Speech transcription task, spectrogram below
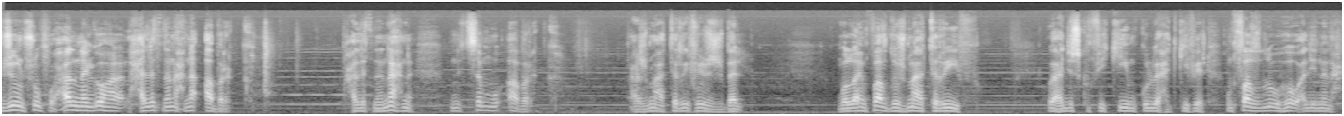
نجيو نشوفوا حالنا نلقوها حالتنا نحن أبرك. حالتنا نحن نتسموا أبرك. على جماعة الريف والجبل والله نفضلوا جماعة الريف. واحد يسكن في كيم كل واحد كيفاش. نفضلوا هو علينا نحن.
